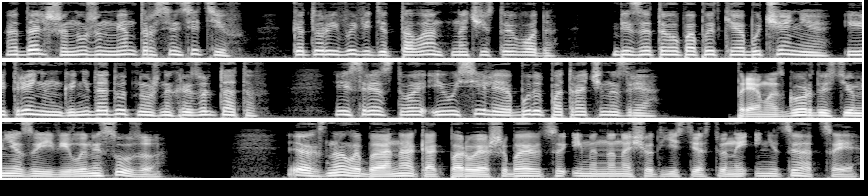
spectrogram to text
А дальше нужен ментор-сенситив, который выведет талант на чистую воду. Без этого попытки обучения и тренинга не дадут нужных результатов. И средства, и усилия будут потрачены зря. Прямо с гордостью мне заявила Мисузу. Эх, знала бы она, как порой ошибаются именно насчет естественной инициации.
